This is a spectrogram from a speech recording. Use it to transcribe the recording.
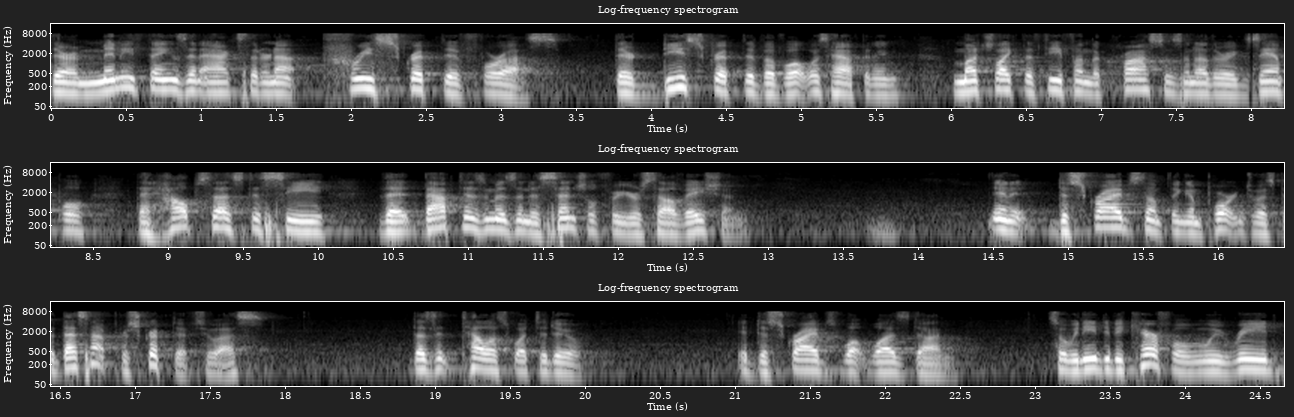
There are many things in Acts that are not prescriptive for us. They're descriptive of what was happening, much like the thief on the cross is another example that helps us to see that baptism isn't essential for your salvation. And it describes something important to us, but that's not prescriptive to us. It doesn't tell us what to do. It describes what was done. So we need to be careful when we read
